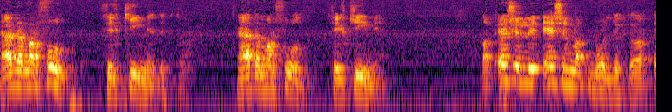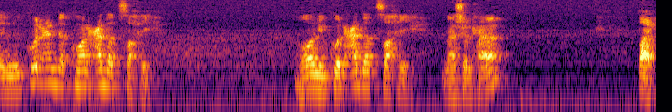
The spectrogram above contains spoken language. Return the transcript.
هذا مرفوض في الكيمياء دكتور. هذا مرفوض في الكيمياء. طب إيش اللي إيش المقبول دكتور؟ إنه يكون عندك هون عدد صحيح. هون يكون عدد صحيح. ماشي الحال؟ طيب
